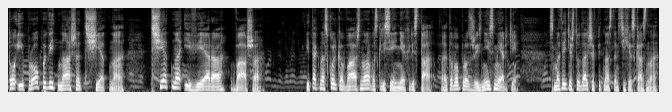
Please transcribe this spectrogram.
то и проповедь наша тщетна, тщетна и вера ваша». Итак, насколько важно воскресение Христа? Это вопрос жизни и смерти. Смотрите, что дальше в 15 стихе сказано.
